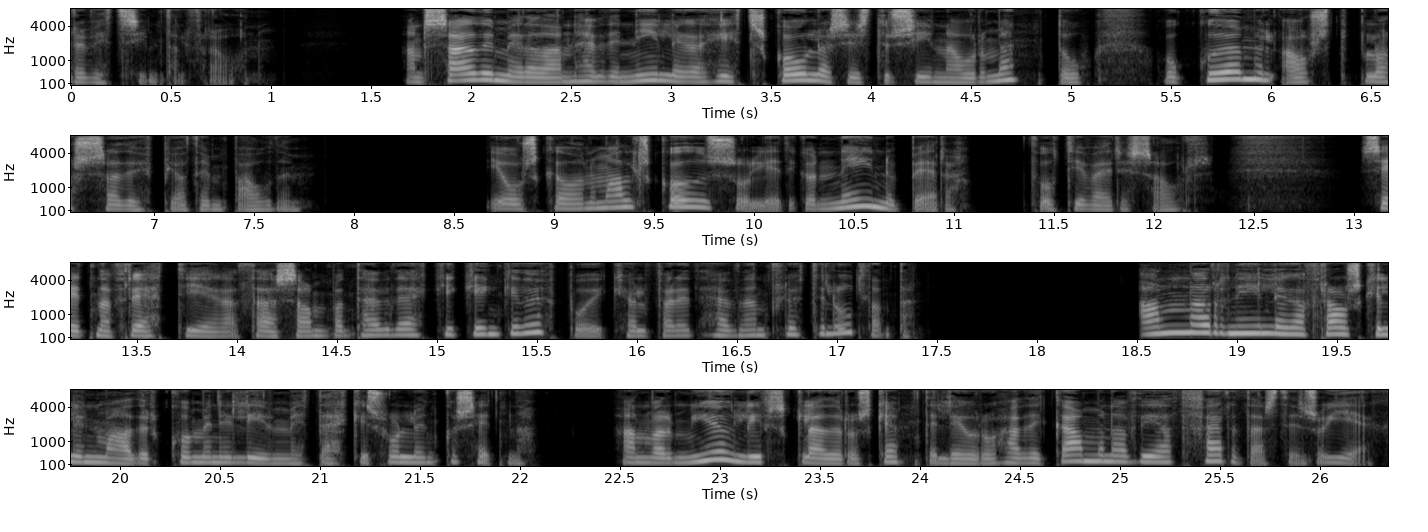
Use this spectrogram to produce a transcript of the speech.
erfitt símtal frá honum. Hann sagði mér að hann hefði nýlega hitt skólasýstur sína úr mentó og gömul ást blossaði upp hjá þeim báðum. Ég óskaði honum alls góðus og leti ekki á neinu bera, þótt ég væri sár. Setna frétti ég að það samband hefði ekki gengið upp og í kjölfarið hefði hann flutt til útlanda. Annar nýlega fráskilin maður kom inn í líf mitt ekki svo lengur setna. Hann var mjög lífsglæður og skemmtilegur og hafði gaman af því að ferðast eins og ég.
